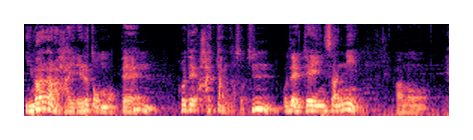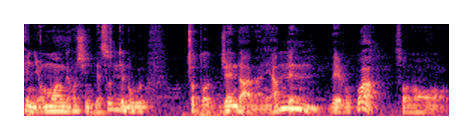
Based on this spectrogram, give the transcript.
今なら入れると思って、うん。それで入ったんだそうです、うん。で店員さんにあの変に思わんでほしいんですって、うん。僕ちょっとジェンダーなんやって、うん。で僕はその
